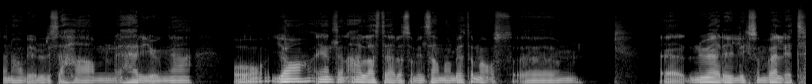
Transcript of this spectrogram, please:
Sen har vi Ulricehamn, Herrljunga och ja, egentligen alla städer som vill samarbeta med oss. Ehm, eh, nu är det liksom väldigt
